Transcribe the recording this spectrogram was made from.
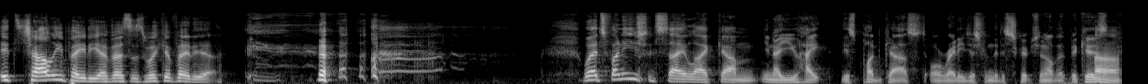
it's Charliepedia versus Wikipedia. Well, it's funny you should say like um, you know you hate this podcast already just from the description of it because uh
